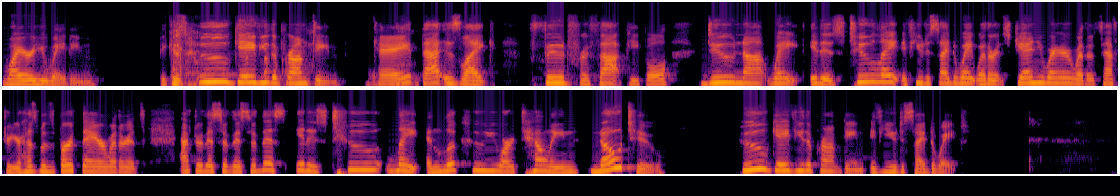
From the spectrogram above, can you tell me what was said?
Why are you waiting? Because who gave you the prompting? Okay? That is like food for thought, people. Do not wait. It is too late if you decide to wait, whether it's January or whether it's after your husband's birthday or whether it's after this or this or this. It is too late. And look who you are telling no to. Who gave you the prompting if you decide to wait?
